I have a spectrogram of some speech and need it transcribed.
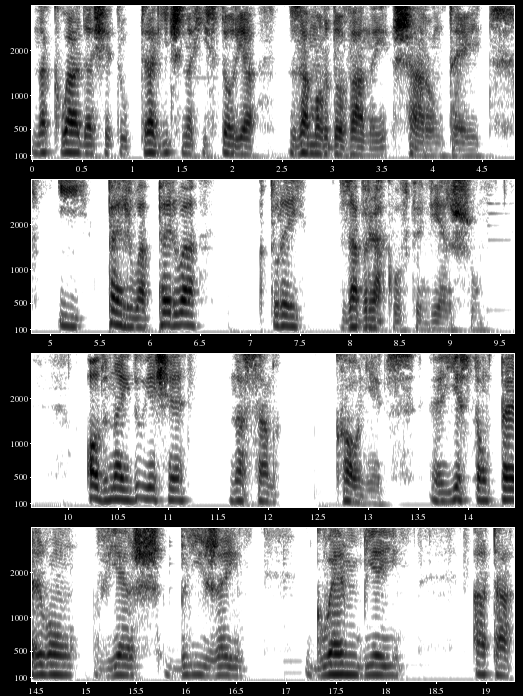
nakłada się tu tragiczna historia zamordowanej Sharon Tate. I perła, perła, której zabrakło w tym wierszu, odnajduje się na sam koniec. Jest tą perłą wiersz bliżej, głębiej, a ta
